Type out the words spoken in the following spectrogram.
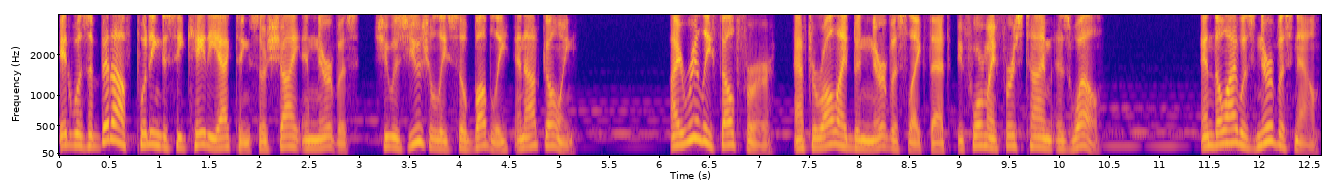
It was a bit off putting to see Katie acting so shy and nervous, she was usually so bubbly and outgoing. I really felt for her, after all, I'd been nervous like that before my first time as well. And though I was nervous now,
